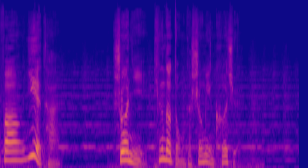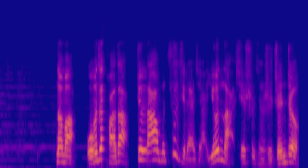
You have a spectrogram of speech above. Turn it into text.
方夜谭，说你听得懂的生命科学。那么我们在华大，就拿我们自己来讲，有哪些事情是真正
